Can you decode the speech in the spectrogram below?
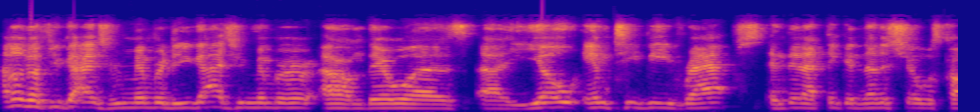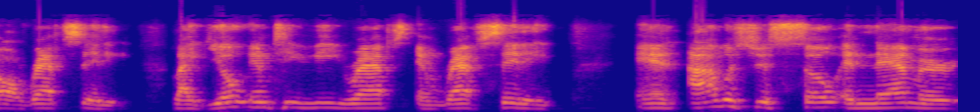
i don't know if you guys remember do you guys remember um, there was uh, yo mtv raps and then i think another show was called rap city. Like yo mtv raps and rap city. And i was just so enamored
